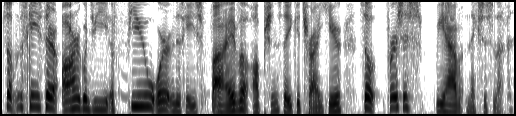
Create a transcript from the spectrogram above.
So in this case, there are going to be a few, or in this case, 5 options that you could try here. So first is we have Nexus 11.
